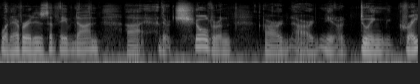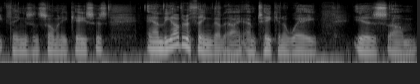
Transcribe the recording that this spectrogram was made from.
whatever it is that they've done. Uh, their children are are you know doing great things in so many cases. And the other thing that I am taking away is um,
